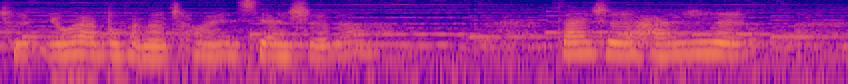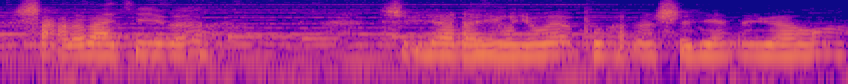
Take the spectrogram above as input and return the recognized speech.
是永远不可能成为现实的。但是还是傻了吧唧的许下了一个永远不可能实现的愿望。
